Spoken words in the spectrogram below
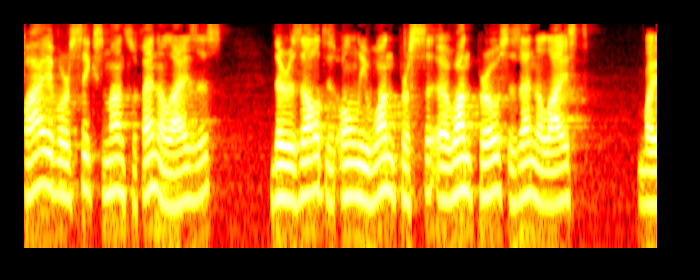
five or six months of analysis, the result is only one uh, one process analyzed by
